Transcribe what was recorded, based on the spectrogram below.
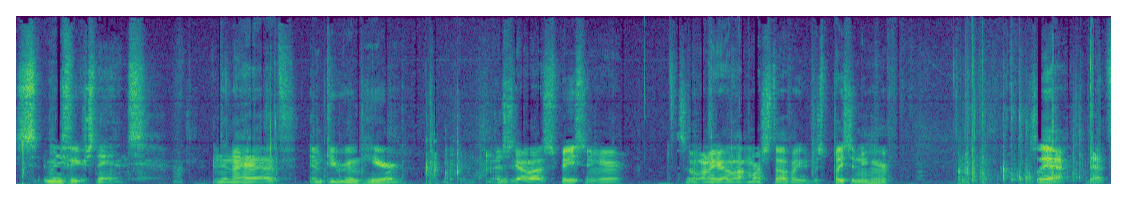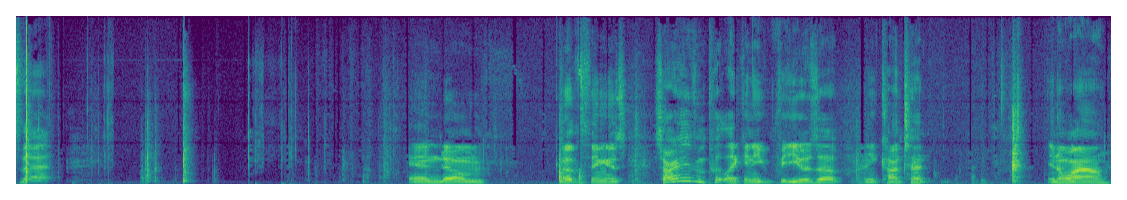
minifigure stands. And then I have empty room here. I just got a lot of space in here. So when I got a lot more stuff, I can just place it in here. So yeah, that's that. And um, another thing is, sorry I haven't put like any videos up, any content in a while.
